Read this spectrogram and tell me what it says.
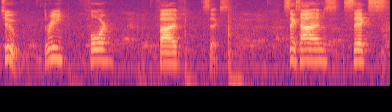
two, three, four, five, six. Six times. Six.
